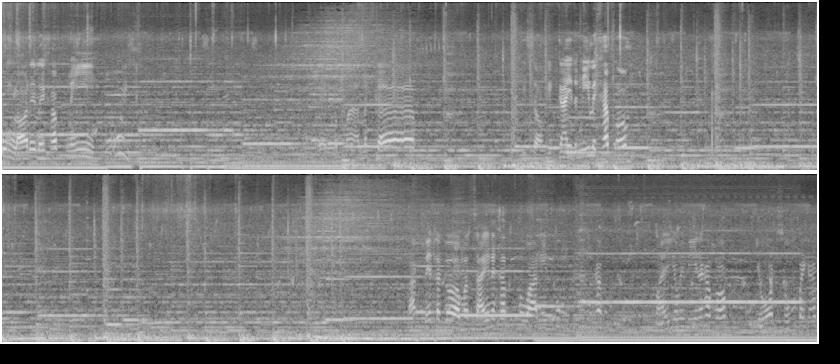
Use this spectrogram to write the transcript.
กุ้งรอได้เลยครับนี่อุ้ยแรกมาแล้วครับที่สองใกล้ๆตรงนี้เลยครับผมตักเบ็ดแล้วก็มาใส่นะครับเมื่อวานนี้ทุ่มครึ่งครับไฟก็ไม่มีนะครับผมโยนสมไปครับ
